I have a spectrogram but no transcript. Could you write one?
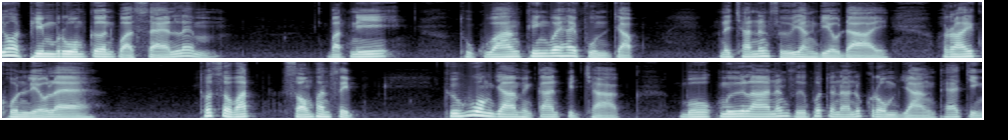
ยอดพิมพ์รวมเกินกว่าแสนเล่ม บัดนี้ถูกวางทิ้งไว้ให้ฝุ่นจับ ในชั้นหนังสืออย่างเดียวดาย ไร้คนเหลียวแล ทศวรรษ 2010 คือห่วงยามแห่งการปิดฉาก โบกมือลาหนังสือพจนานุกรมอย่างแท้จริง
